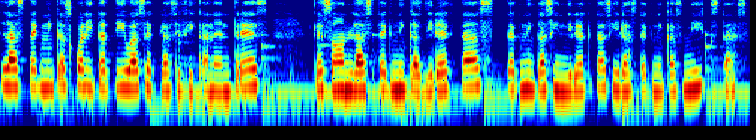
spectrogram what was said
Las técnicas cualitativas se clasifican en tres, que son las técnicas directas, técnicas indirectas y las técnicas mixtas.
